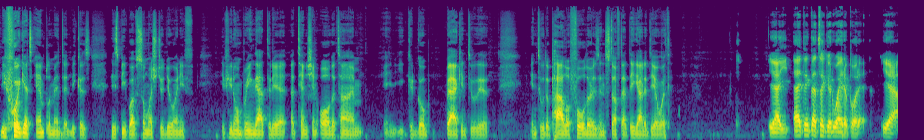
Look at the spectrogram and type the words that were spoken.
before it gets implemented because these people have so much to do, and if if you don't bring that to their attention all the time, eh, it could go back into the into the pile of folders and stuff that they got to deal with. Yeah, I think that's a good way to put it. Yeah.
